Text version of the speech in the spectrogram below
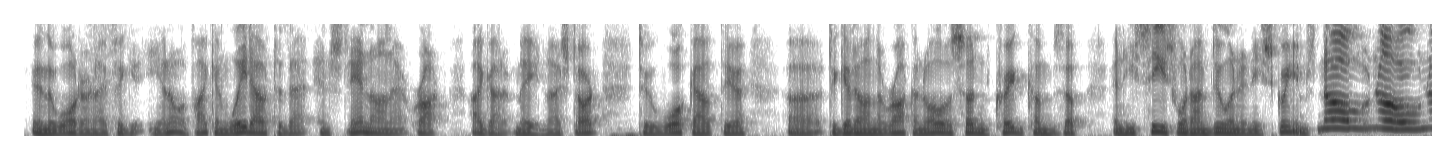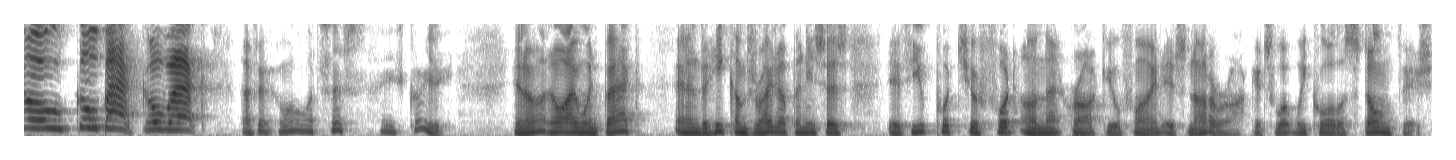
in the water, and I figure, you know, if I can wade out to that and stand on that rock, I got it made. And I start to walk out there uh, to get on the rock, and all of a sudden, Craig comes up and he sees what I'm doing, and he screams, "No, no, no! Go back, go back!" I figured, well, what's this? He's crazy, you know. No, I went back, and he comes right up and he says. If you put your foot on that rock, you'll find it's not a rock. It's what we call a stonefish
